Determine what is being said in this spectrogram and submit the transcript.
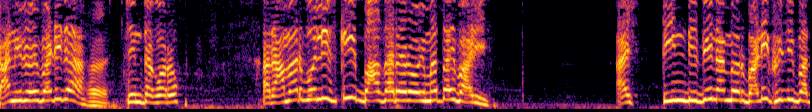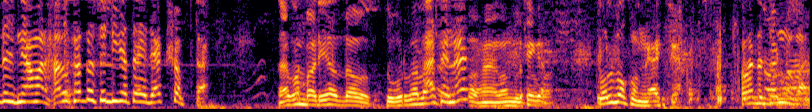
কানির ওই বাড়িটা? হ্যাঁ। চিন্তা করো। আর আমার বলিস কি বাজারের ওই মাথায় বাড়ি। আজ তিনটি দিন আমি ওর বাড়ি খুঁজি পাতিস নি আমার হালখাতা চলে গেছে এক সপ্তাহ। এখন বাড়ি আর দাও দুপুরবেলা। আছে না? হ্যাঁ ঠিক আছে। বলব কমনি আচ্ছা। তোমাদের ধন্যবাদ।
